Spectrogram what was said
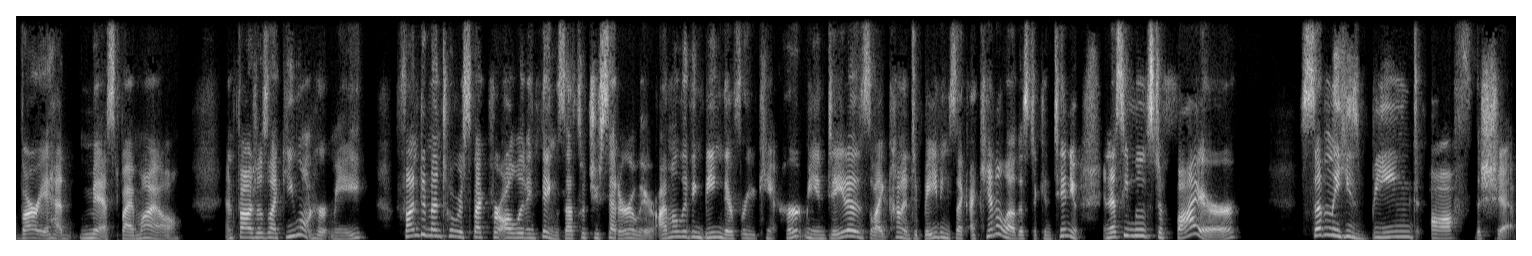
Varria had missed by a mile. And Fajo's like, You won't hurt me. Fundamental respect for all living things. That's what you said earlier. I'm a living being, therefore you can't hurt me. And Data is like kind of debating. He's like, I can't allow this to continue. And as he moves to fire, suddenly he's beamed off the ship.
